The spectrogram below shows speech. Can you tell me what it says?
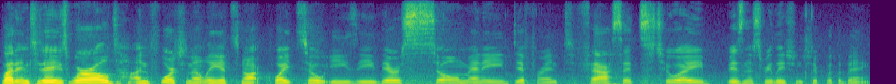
But in today's world, unfortunately, it's not quite so easy. There are so many different facets to a business relationship with a bank.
